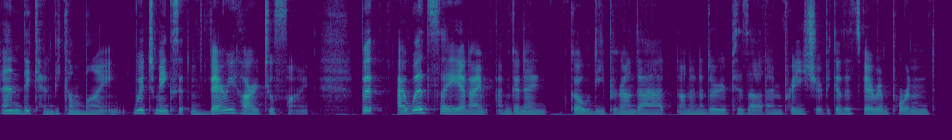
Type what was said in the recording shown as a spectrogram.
and they can be combined, which makes it very hard to find. But I would say, and I'm, I'm to go deeper on that on another episode, I'm pretty sure, because it's very important.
